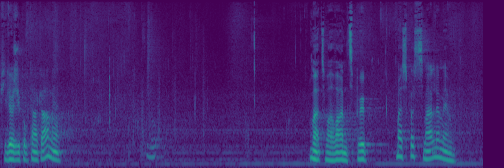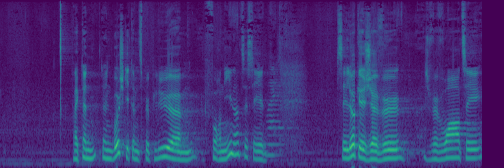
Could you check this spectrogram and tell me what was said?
Puis là, j'ai pas goûté encore, mais. Ouais, tu vas avoir un petit peu. Ouais, c'est pas si mal, là, mais. Fait que t'as une, t'as une bouche qui est un petit peu plus euh, fournie, là, tu sais, c'est, Ouais. c'est là que je veux, je veux voir, tu sais,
